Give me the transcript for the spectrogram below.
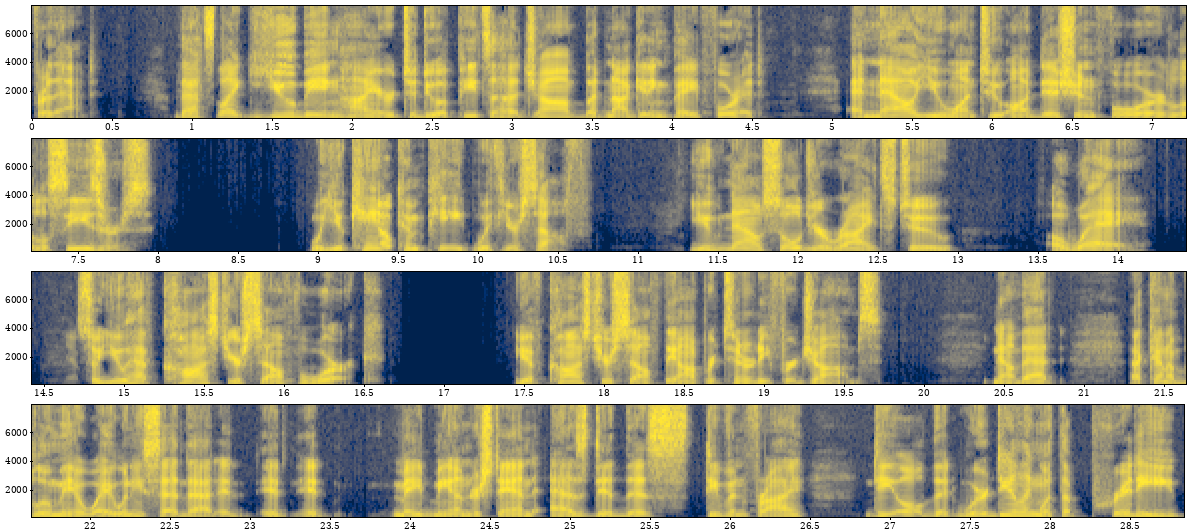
for that. That's like you being hired to do a Pizza Hut job, but not getting paid for it. And now you want to audition for Little Caesars. Well, you can't Nope. compete with yourself. You've now sold your rights to away. So you have cost yourself work. You have cost yourself the opportunity for jobs. Now that that kind of blew me away when he said that. It it it made me understand, as did this Stephen Fry deal, that we're dealing with a pretty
